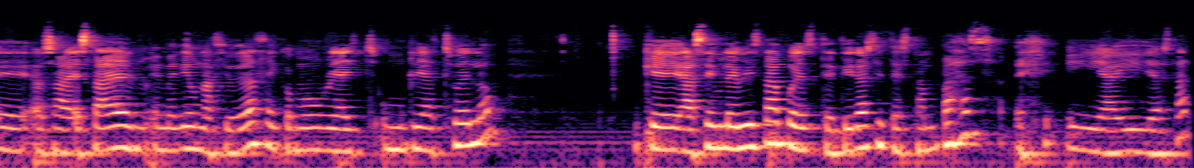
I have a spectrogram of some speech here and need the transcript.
eh, o sea, está en, en medio de una ciudad, hay como un, riach- un riachuelo que a simple vista pues te tiras y te estampas y ahí ya está.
